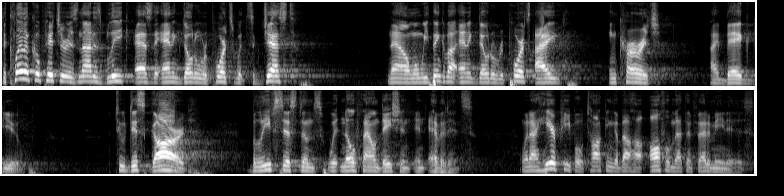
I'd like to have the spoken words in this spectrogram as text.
The clinical picture is not as bleak as the anecdotal reports would suggest. Now, when we think about anecdotal reports, I encourage, I beg you to discard belief systems with no foundation in evidence. When I hear people talking about how awful methamphetamine is,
